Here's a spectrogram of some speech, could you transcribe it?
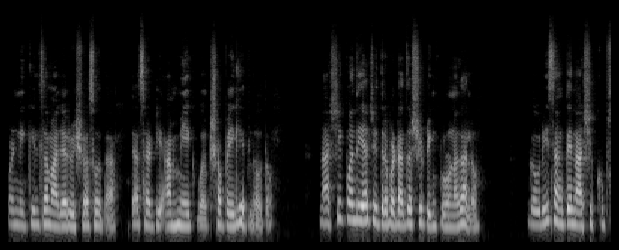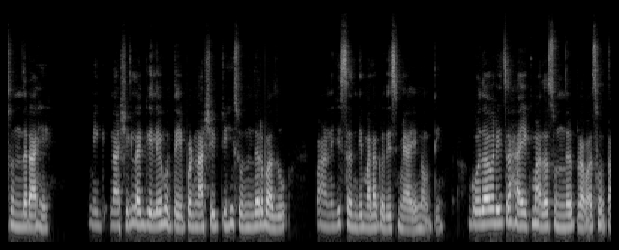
पण निखिलचा माझ्यावर विश्वास होता. त्यासाठी आम्ही एक वर्कशॉपही घेतलं होतं. नाशिकमध्ये या चित्रपटाचं शूटिंग पूर्ण झालं. गौरी सांगते नाशिक खूप सुंदर आहे. मी नाशिकला गेले होते पण नाशिकची ही सुंदर बाजू पाहण्याची संधी मला कधीच मिळाली नव्हती. गोदावरीचा हा एक माझा सुंदर प्रवास होता.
